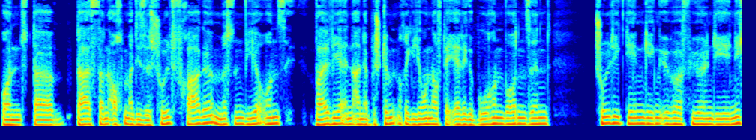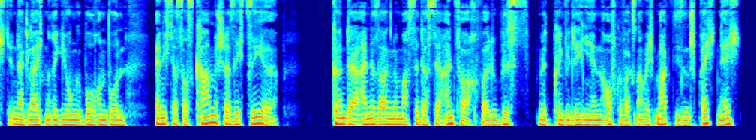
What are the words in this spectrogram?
Und da, da ist dann auch immer diese Schuldfrage, müssen wir uns, weil wir in einer bestimmten Region auf der Erde geboren worden sind, schuldig denen gegenüber fühlen, die nicht in der gleichen Region geboren wurden. Wenn ich das aus karmischer Sicht sehe, könnte der eine sagen, du machst dir das sehr einfach, weil du bist mit Privilegien aufgewachsen. Aber ich mag diesen Sprech nicht,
